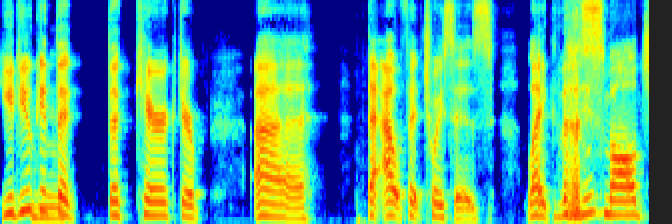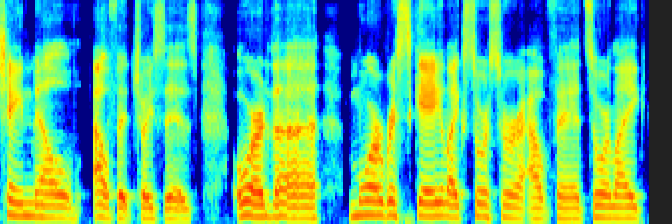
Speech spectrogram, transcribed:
you do get Mhm. the the character uh the outfit choices like the Mhm. small chainmail outfit choices or the more risque like sorcerer outfits or like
